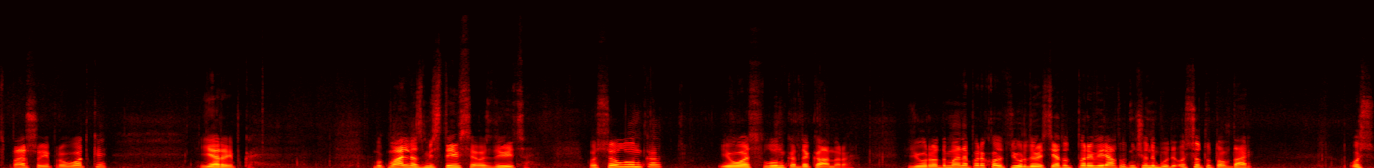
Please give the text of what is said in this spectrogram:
З першої проводки є рибка. Буквально змістився, ось дивіться. Ось лунка і ось лунка, де камера. Юра до мене переходить. Юр, дивись, я тут перевіряв, тут нічого не буде. Ось тут вдарь. Ось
